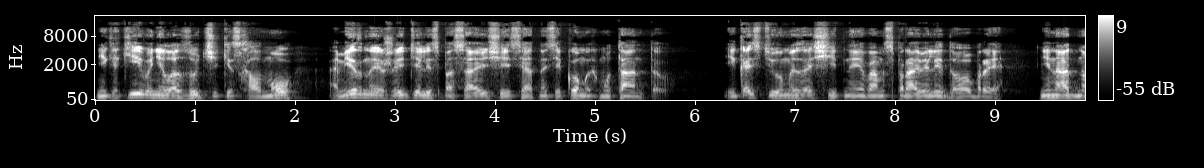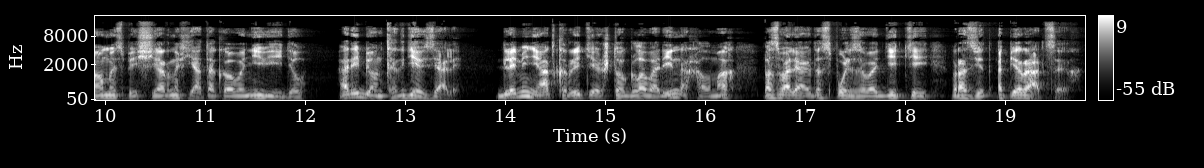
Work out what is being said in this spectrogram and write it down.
Никакие вы не лазутчики с холмов, а мирные жители, спасающиеся от насекомых мутантов. И костюмы защитные вам справили добрые. Ни на одном из пещерных я такого не видел. А ребенка где взяли?» Для меня открытие, что главари на холмах позволяют использовать детей в разведоперациях.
